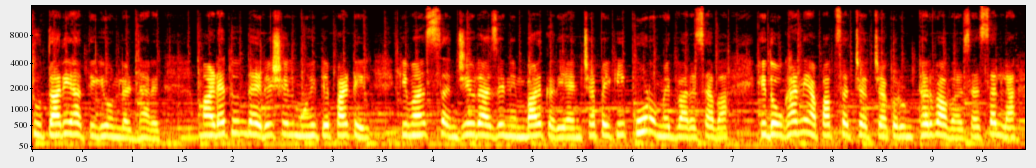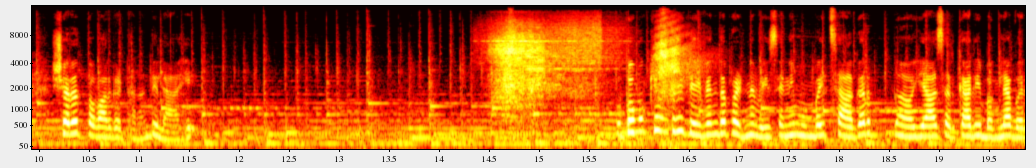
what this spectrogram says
तुतारी हाती घेऊन लढणार आहेत. माड्यातून धैर्यशील मोहिते पाटील किंवा संजीवराजे निंबाळकर यांच्यापैकी कोण उमेदवार असावा? हे दोघांनी आपापसात चर्चा करून ठरवावं असा सल्ला शरद पवार गटानं दिला आहे. उपमुख्यमंत्री देवेंद्र फडणवीस यांनी मुंबईत सागर या सरकारी बंगल्यावर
